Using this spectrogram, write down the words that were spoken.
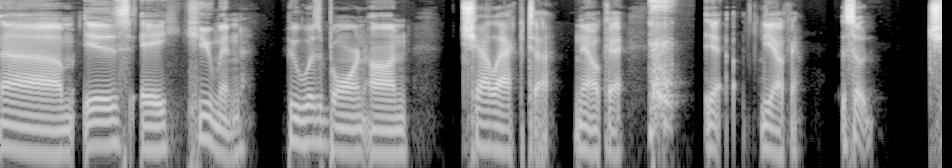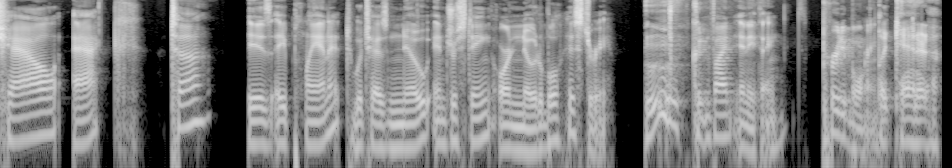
um, is a human who was born on Chalacta. Now, okay. yeah, yeah, okay. So, Chalacta is a planet which has no interesting or notable history. Mm, Couldn't find anything. It's pretty boring. like Canada.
